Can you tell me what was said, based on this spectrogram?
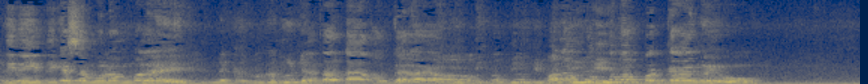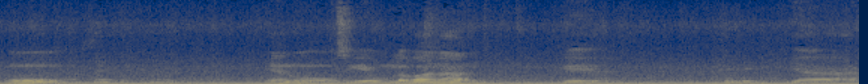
Tinitikasan mo lang pala eh. Nagkukulat. Natatakot ka lang. Malambot naman pagkano eh, oh. Oo. Yan, oh. Sige, yung labanan. Sige. Yan.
